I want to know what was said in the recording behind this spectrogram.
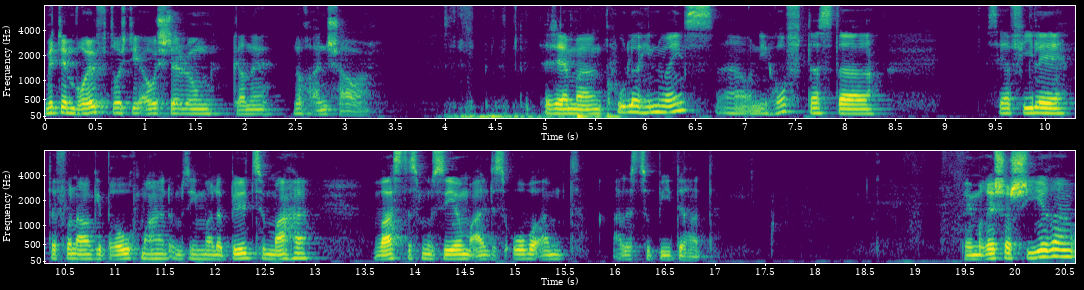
Mit dem Wolf durch die Ausstellung gerne noch anschauen. Das ist ja mal ein cooler Hinweis äh, und ich hoffe, dass da sehr viele davon auch Gebrauch machen, um sich mal ein Bild zu machen, was das Museum Altes Oberamt alles zu bieten hat. Beim Recherchieren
